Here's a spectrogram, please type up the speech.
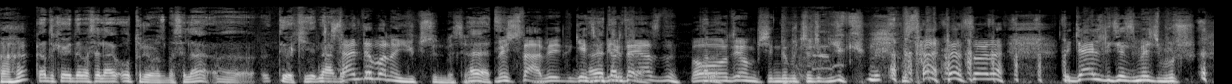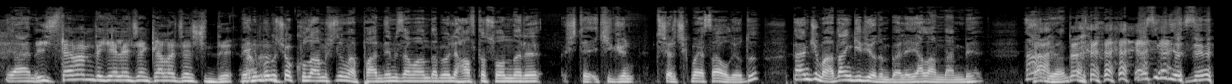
Aha. Kadıköy'de mesela oturuyoruz mesela. Ee, diyor ki nerede? Sen de bana yüksün mesela. Evet. Mesut abi gece Evet, birde tabii. yazdın. Oo diyorum şimdi bu çocuk yük. bu saatten sonra gel diyeceğiz mecbur. Yani. İstemem de geleceksin kalacaksın şimdi. Benim Anladın bunu mı? çok kullanmışlığım var. Pandemi zamanında böyle hafta sonları işte iki gün dışarı çıkma yasağı oluyordu. Ben cumadan gidiyordum böyle yalandan bir. Ne Ha. yapıyorsun? Nasıl gidiyorsun senin?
